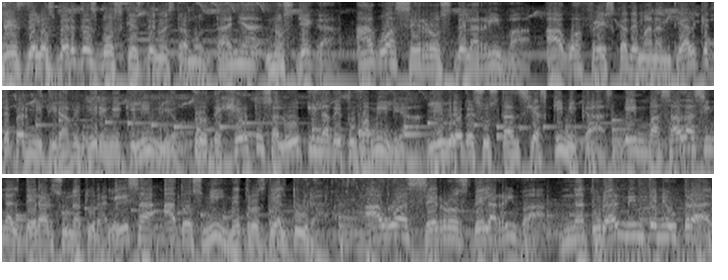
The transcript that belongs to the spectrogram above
Desde los verdes bosques de nuestra montaña nos llega agua Cerros de la Riva, agua fresca de manantial que te permitirá vivir en equilibrio, proteger tu salud y la de tu familia, libre de sustancias químicas, envasada sin alterar su naturaleza a 2.000 metros de altura. Agua Cerros de la Riva, naturalmente neutral.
